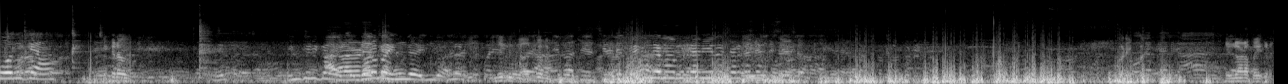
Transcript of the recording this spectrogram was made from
ಓದಕ್ಕೆ ಹಿಂಗೆ ಹಿಂಗೆ ಹಿಂಗೆ ಮಾಡ್ಬಿಟ್ರೆ ನೀವೇ ಇಲ್ಲಿ ನೋಡಪ್ಪ ಈ ಕಡೆ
